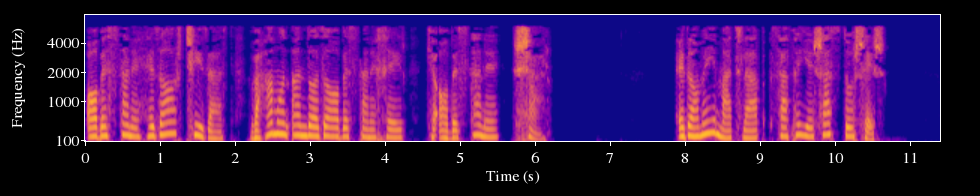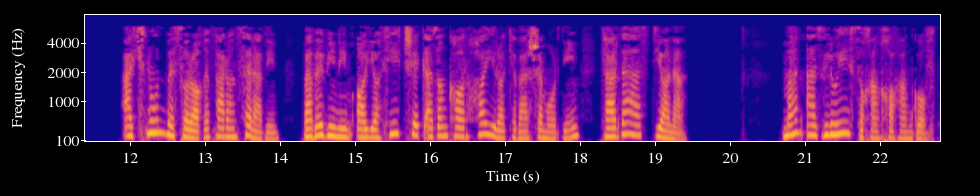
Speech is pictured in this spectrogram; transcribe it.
آبستن هزار چیز است و همان اندازه آبستن خیر که آبستن شر ادامه مطلب صفحه 66 اکنون به سراغ فرانسه رویم. و ببینیم آیا هیچ یک از آن کارهایی را که برشمردیم کرده است یا نه. من از لویی سخن خواهم گفت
